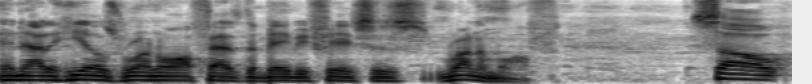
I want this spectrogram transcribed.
and now the heels run off as the baby faces run them off. So,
